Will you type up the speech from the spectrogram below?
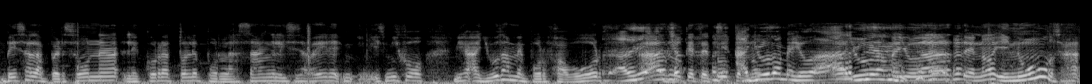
ves a la persona, le corre a tole por la sangre, le dices, a ver, es mi hijo, mija, ayúdame por favor, Ay, haz lo que te toca, ¿no? Ayúdame a ayudarte. Ayúdame a ayudarte, ¿no? Y no, o sea,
